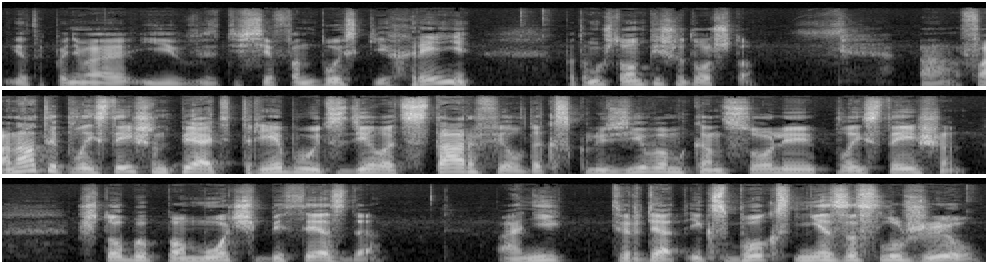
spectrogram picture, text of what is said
я так понимаю, и эти все фанбойские хрени, потому что он пишет вот что. А, Фанаты PlayStation 5 требуют сделать Starfield эксклюзивом консоли PlayStation – чтобы помочь Bethesda. Они твердят, Xbox не заслужил.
